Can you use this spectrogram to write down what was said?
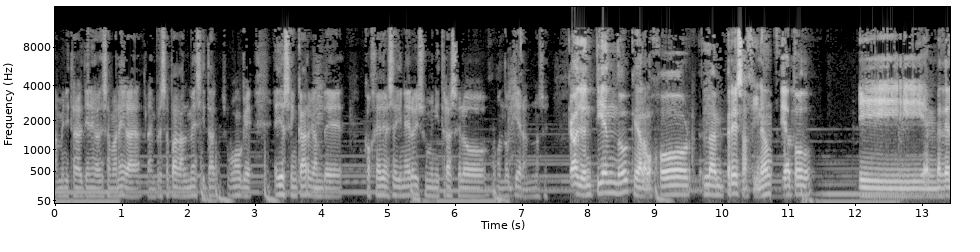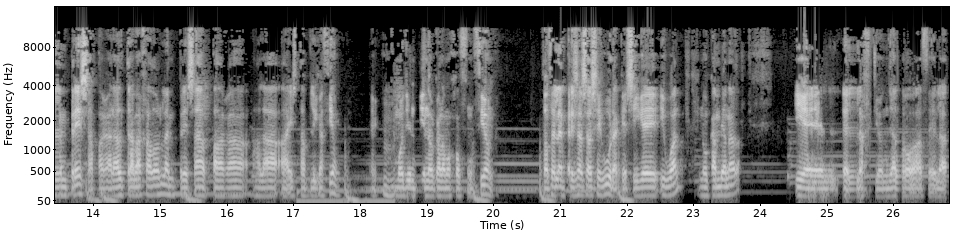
administrar el dinero de esa manera. La empresa paga al mes y tal. Supongo que ellos se encargan de coger ese dinero y suministrárselo cuando quieran, no sé. claro, yo entiendo que a lo mejor la empresa financia todo y en vez de la empresa pagar al trabajador, la empresa paga a, la, a esta aplicación. Eh. Como yo entiendo que a lo mejor funciona. Entonces la empresa se asegura que sigue igual, no cambia nada. Y el, el- la gestión ya lo hace la,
